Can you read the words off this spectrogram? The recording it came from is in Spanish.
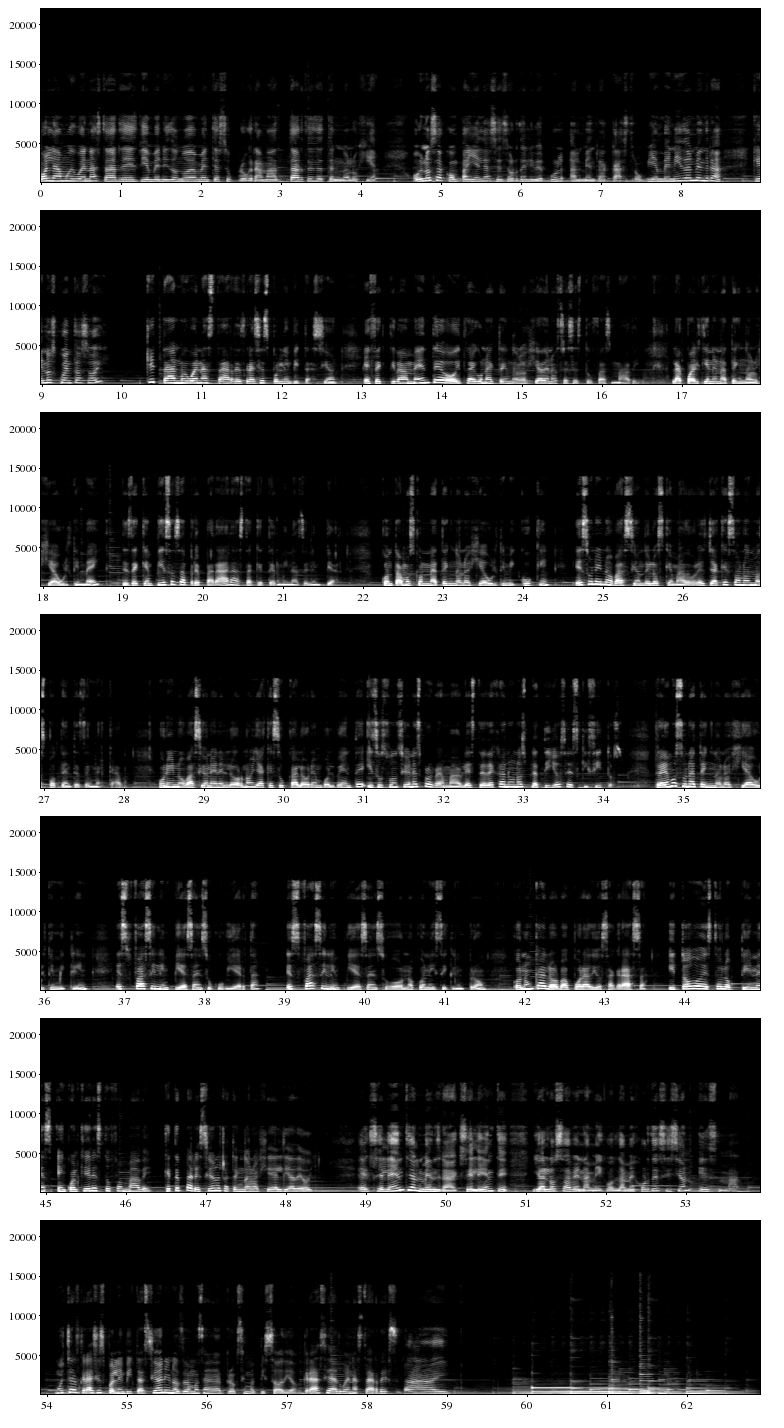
Hola, muy buenas tardes. Bienvenidos nuevamente a su programa Tardes de Tecnología. Hoy nos acompaña el asesor de Liverpool, Almendra Castro. Bienvenida, Almendra. ¿Qué nos cuentas hoy? ¿Qué tal? Muy buenas tardes, gracias por la invitación. Efectivamente, hoy traigo una tecnología de nuestras estufas Mave, la cual tiene una tecnología Ultimate desde que empiezas a preparar hasta que terminas de limpiar. Contamos con una tecnología Ultimate Cooking, es una innovación de los quemadores ya que son los más potentes del mercado. Una innovación en el horno ya que su calor envolvente y sus funciones programables te dejan unos platillos exquisitos. Traemos una tecnología Ultimate Clean, es fácil limpieza en su cubierta, es fácil limpieza en su horno con Easy Clean Pro, con un calor vapor a diosa grasa, y todo esto lo obtienes en cualquier estufa Mave. ¿Qué te pareció nuestra tecnología del día de hoy? Excelente, Almendra, excelente. Ya lo saben, amigos, la mejor decisión es Mave. Muchas gracias por la invitación y nos vemos en el próximo episodio. Gracias, buenas tardes. Bye.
